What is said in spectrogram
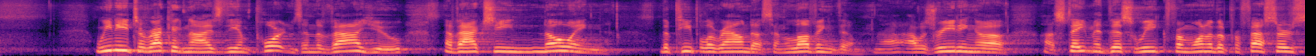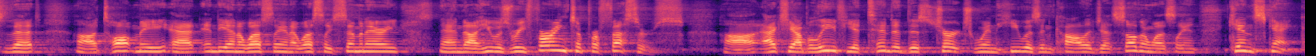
We need to recognize the importance and the value of actually knowing the people around us and loving them. I was reading a, a statement this week from one of the professors that uh, taught me at Indiana Wesleyan at Wesley Seminary, and uh, he was referring to professors. Uh, actually, I believe he attended this church when he was in college at Southern Wesleyan, Ken Schenck.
